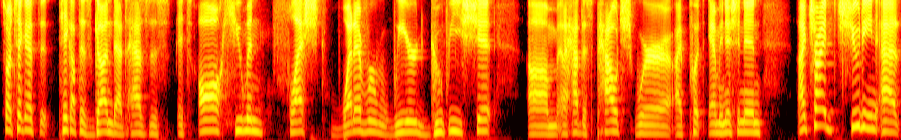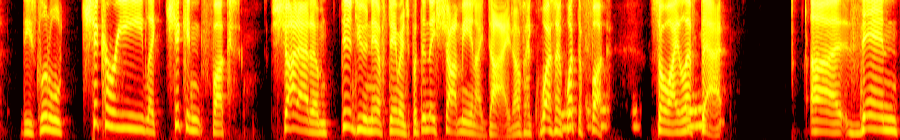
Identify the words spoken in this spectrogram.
So I take out the, take out this gun that has this. It's all human flesh, whatever weird goopy shit. Um, and I have this pouch where I put ammunition in. I tried shooting at these little chicory like chicken fucks. Shot at them, didn't do enough damage, but then they shot me and I died. I was like, I was like, what the fuck? So I left that. Uh, then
